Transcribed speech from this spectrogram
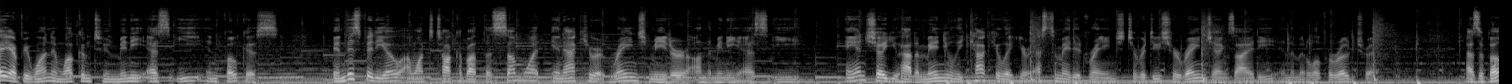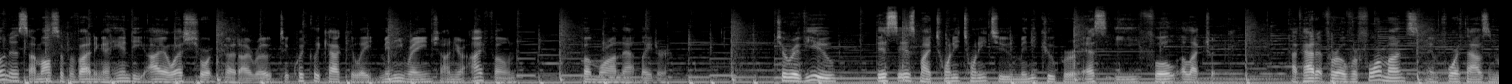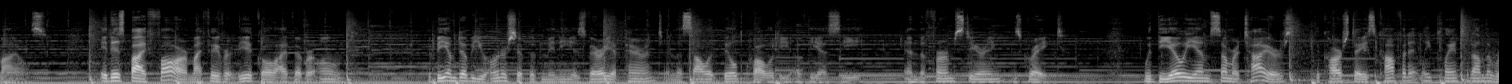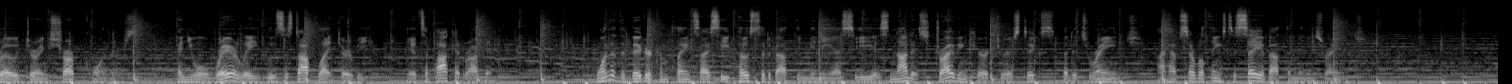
Hey everyone and welcome to Mini SE in Focus. In this video I want to talk about the somewhat inaccurate range meter on the Mini SE and show you how to manually calculate your estimated range to reduce your range anxiety in the middle of a road trip. As a bonus, I'm also providing a handy iOS shortcut I wrote to quickly calculate mini range on your iPhone, but more on that later. To review, this is my 2022 Mini Cooper SE Full Electric. I've had it for over four months and 4,000 miles. It is by far my favorite vehicle I've ever owned. The BMW ownership of Mini is very apparent in the solid build quality of the SE, and the firm steering is great. With the OEM summer tires, the car stays confidently planted on the road during sharp corners, and you will rarely lose a stoplight derby. It's a pocket rocket. One of the bigger complaints I see posted about the Mini SE is not its driving characteristics, but its range. I have several things to say about the Mini's range.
